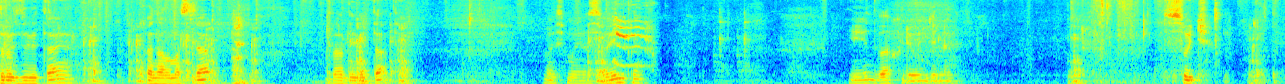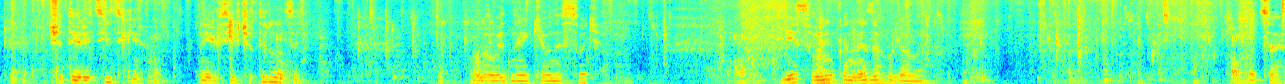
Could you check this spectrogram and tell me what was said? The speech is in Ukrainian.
Друзі, вітаю! Канал Масляр. Радий вітати. Ось моя свинка. І два хрюнделя. Суть чотири цицьки. Їх всіх 14. Воно видно, які вони суть. І свинка не загуляла. Оце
